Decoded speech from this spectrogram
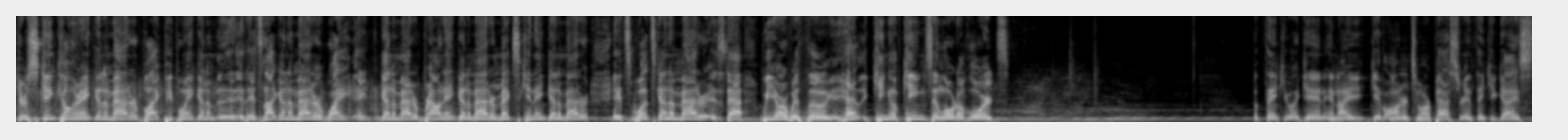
Your skin color ain't gonna matter. Black people ain't gonna, it's not gonna matter. White ain't gonna matter. Brown ain't gonna matter. Mexican ain't gonna matter. It's what's gonna matter is that we are with the King of Kings and Lord of Lords. But thank you again, and I give honor to our pastor, and thank you guys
